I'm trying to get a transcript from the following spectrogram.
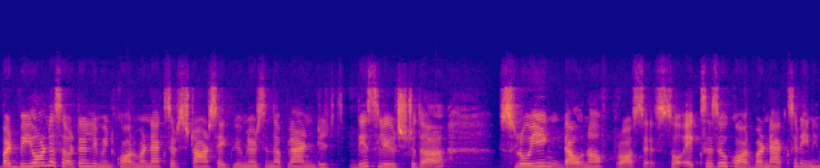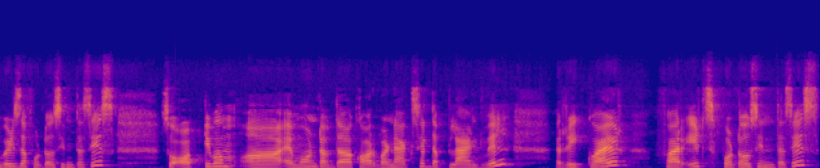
But beyond a certain limit carbon dioxide starts accumulates in the plant. This leads to the slowing down of process. So excessive carbon dioxide inhibits the photosynthesis. So optimum uh, amount of the carbon dioxide the plant will require for its photosynthesis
